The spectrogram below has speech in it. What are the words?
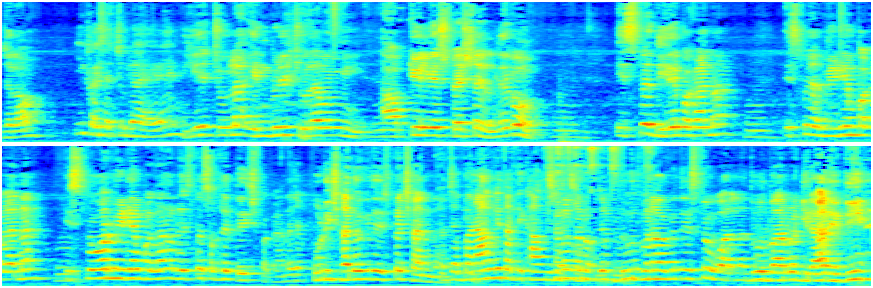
जलाओ। ये कैसा चूल्हा है? ये चूल्हा इनबिल्ट चूल्हा मम्मी। आपके लिए स्पेशल देखो। हम्म, इस पे धीरे पकाना हम्म। इस पे मीडियम पकाना इस पे और मीडियम पकाना और इस पे सबसे तेज पकाना। जब पूरी छानोगी तो इस पे छानना। जब बनाऊँगी तब दिखाऊँगी सुनो सुनो जब दूध बनाओगे तो इस पे उबालना दूध बार बार गिरा देती है।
